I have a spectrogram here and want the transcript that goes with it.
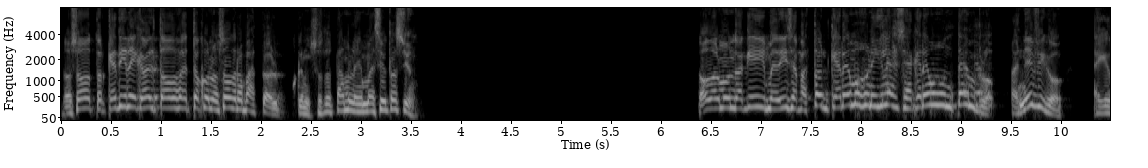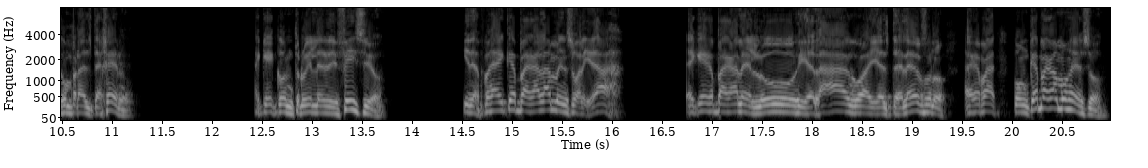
Nosotros, ¿qué tiene que ver todo esto con nosotros, pastor? Porque nosotros estamos en la misma situación. Todo el mundo aquí me dice, pastor, queremos una iglesia, queremos un templo. Magnífico. Hay que comprar el tejero. Hay que construir el edificio. Y después hay que pagar la mensualidad. Hay que pagar la luz y el agua y el teléfono. ¿Con qué pagamos eso?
